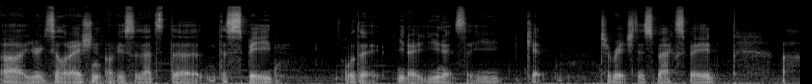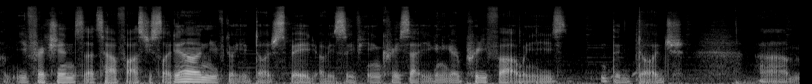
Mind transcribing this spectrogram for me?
uh, your acceleration, obviously that's the, the speed, or the you know units that you get to reach this max speed. Um, your friction, so that's how fast you slow down. You've got your dodge speed. Obviously, if you increase that, you're going to go pretty far when you use the dodge. Um,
